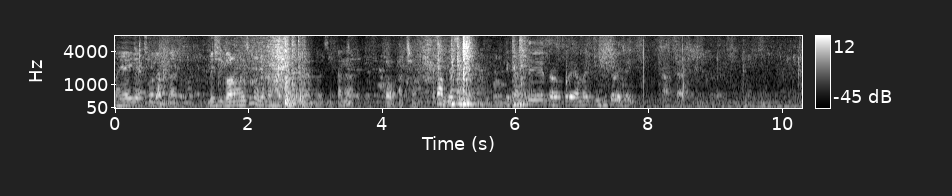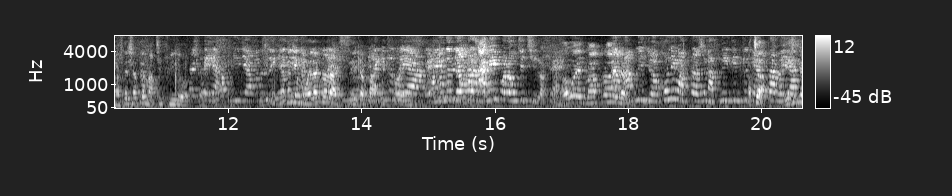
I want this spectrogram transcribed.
ভাইয়া ইয়া ছিল আপনার বেশি গরম হয়েছিল ওই জন্য হালকা করে রাখা হয়েছে? কাচ্চিটা ও আচ্ছা। আছে। এখান থেকে তারপরে আমরা একটু ভিতরে যাই। আচ্ছা। ভাতের সাথে মাছি ফ্রি হচ্ছে। এখানে যে ময়লাটা রাখছে এটা বাকেট করে আমাদের যখন আগেই পড়া উচিত ছিল। সবাই মাত্র আইলাম আপনি যখনই মাত্র আসেন আপনি কিন্তু আচ্ছা এই যে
